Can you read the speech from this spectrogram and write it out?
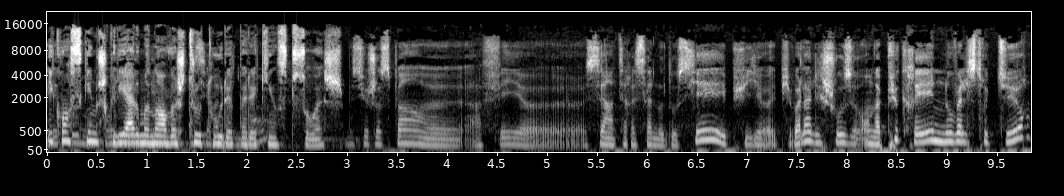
e conseguimos criar uma nova estrutura para 15 pessoas. Monsieur Jospin euh, a fait, euh, s'est intéressé à nos dossiers et puis, euh, et puis voilà les choses. On a pu créer une nouvelle structure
